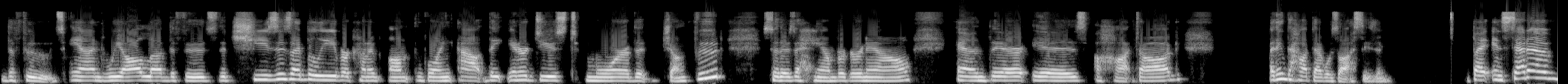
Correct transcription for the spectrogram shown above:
the foods, and we all love the foods. The cheeses, I believe, are kind of um, going out. They introduced more of the junk food. So there's a hamburger now, and there is a hot dog. I think the hot dog was last season. But instead of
